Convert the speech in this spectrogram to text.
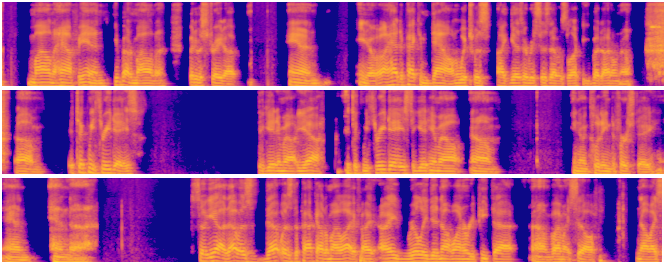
a mile and a half in he about a mile and a but it was straight up. And you know i had to pack him down which was i guess everybody says that was lucky but i don't know. Um, it took me three days to get him out yeah it took me three days to get him out um, you know including the first day and and uh, so yeah, that was that was the pack out of my life. I I really did not want to repeat that um, by myself. Now my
